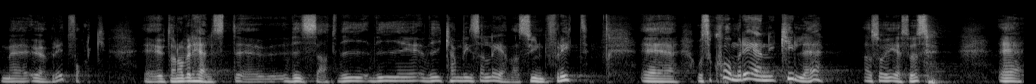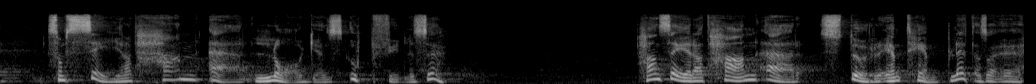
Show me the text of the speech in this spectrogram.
med övrigt folk. Eh, utan de vill helst eh, visa att vi, vi, vi kan minsann leva syndfritt. Eh, och så kommer det en kille, alltså Jesus, eh, som säger att han är lagens uppfyllelse. Han säger att han är större än templet. Alltså, eh,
